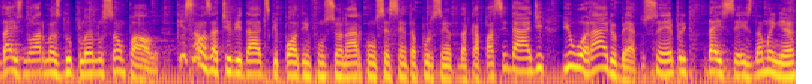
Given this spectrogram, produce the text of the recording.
das normas do Plano São Paulo, que são as atividades que podem funcionar com 60% da capacidade e o horário, Beto, sempre das 6 da manhã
